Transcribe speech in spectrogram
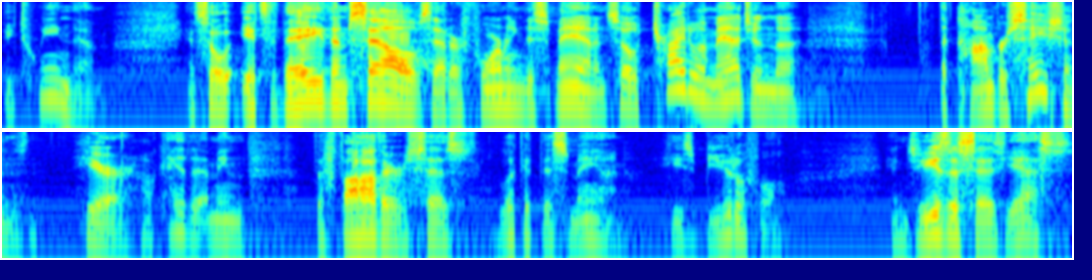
between them. And so it's they themselves that are forming this man. And so try to imagine the, the conversation here, okay? I mean, the father says, Look at this man, he's beautiful. And Jesus says, Yes,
